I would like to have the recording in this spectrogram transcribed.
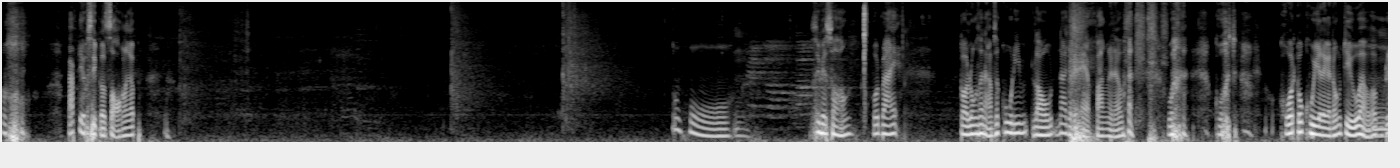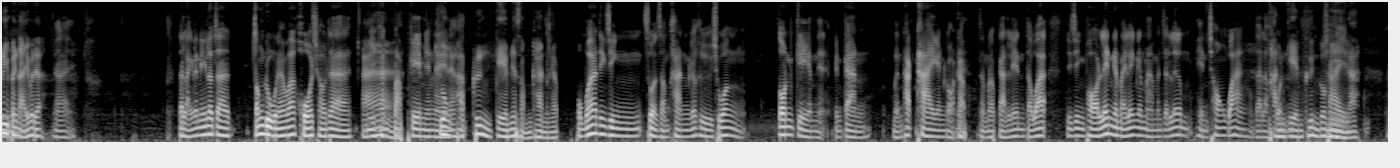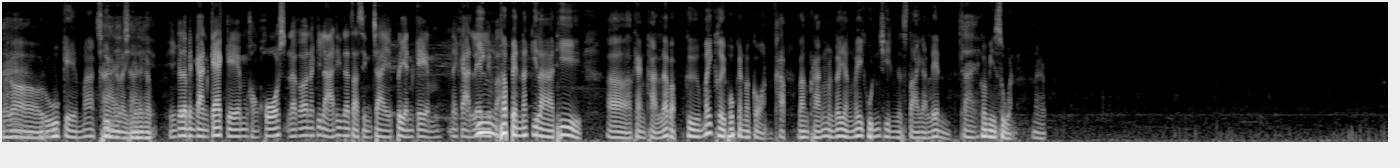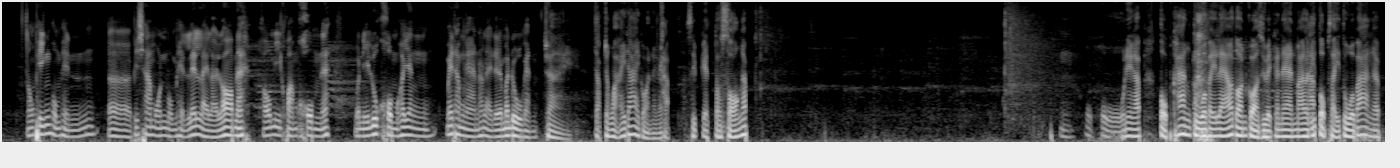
โอ้โหแป๊บเดียวสิบต่อสองแล้วครับ โอ้โหอืมสิบเอ็ดสองโค้ดไบรท์ก่อนลงสนามสักครู่นี้เราน่าจะไปแอบฟังเลยนะว่าว่าโค้ชโค้ชเขาคุยอะไรกับน้องจิวเปล่าว่ารีบไปไหนปะเนี่ยใช่แต่หลังจากนี้เราจะต้องดูนะว่าโค้ชเขาจะมีการอ่าปรับเกมยังไงช่วงนะคพัรักบครึ่งเกมเนี่ยสำคัญครับ ผมว่าจริง ๆ ส่วนสำคัญก็คือช่วงต้นเกมเนี่ยเป็นการ เหมือนทักทายกันก่อนครันะบสำหรับการเล่น แต่ว่าจริง ๆ พอเล่นกันไปเล่นกันมา มันจะเริ่มเห็นช่องว่างของแต่ละทัคนนเกมขึ้นก็ใช่มีนะแล้วก็รู้เกมมากขึ้นใช่อะไรอย่างใช่เงี้ยนะครับทีนี้ก็จะเป็นการแก้เกมของโค้ชแล้วก็นักกีฬาที่จะตัดสินใจเปลี่ยนเกมในการเล่นยิ่งหรือเปล่าถ้าเป็นนักกีฬาที่เอ่อแข่งขันแล้วแบบคือไม่เคยพบกันมาก่อนครับบางครั้งมันก็ยังไม่คุ้นชินกับสไตล์การเล่นใช่ก็มีส่วนนะครับ น้องพิงค์ผมเห็นเอ่อพิชามนผมเห็นเล่นหลาย ๆ รอบนะเขามีความคมนะ วันนี้ลูกคมเขายังไม่ทำงานเท่าไหร่เดี๋ยวมาดูกัน ใช่ จับจังหวะให้ได้ก่อนนะคครัรับ บ 11 ต่อ 2 ครับ อืม โอ้โห เนี่ยครับ ตบข้างตัวไปแล้วตอนก่อน 11 คะแนนมา ตอนนี้ตบใส่ตัวบ้างครับ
